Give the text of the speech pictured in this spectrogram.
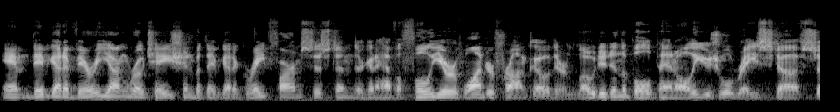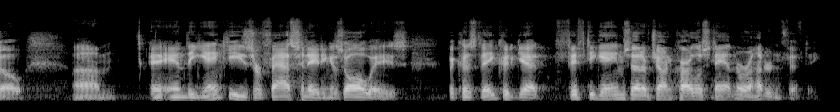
And they've got a very young rotation, but they've got a great farm system. They're going to have a full year of Wander Franco. They're loaded in the bullpen, all the usual Rays stuff. So, um, and, and the Yankees are fascinating as always because they could get 50 games out of Giancarlo Stanton or 150.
